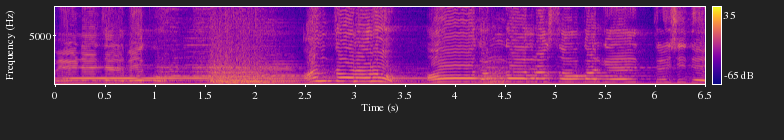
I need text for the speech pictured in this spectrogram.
ಮ್ಯಾನೇಜರ್ ಬೇಕು ಅಂತ ನಾನು ಆ ಗಂಗಾಧರ ಸಾವುಕಾರ್ಗೆ ತಿಳಿಸಿದ್ದೆ.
